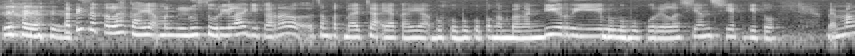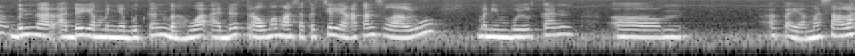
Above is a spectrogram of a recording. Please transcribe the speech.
ya, ya, ya. Tapi setelah kayak menelusuri lagi karena sempat baca ya kayak buku-buku pengembangan diri, hmm. buku-buku relationship gitu. Memang benar ada yang menyebutkan bahwa ada trauma masa kecil yang akan selalu menimbulkan um, apa ya masalah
